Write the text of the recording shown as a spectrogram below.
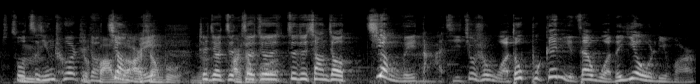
做自行车，这叫降维这叫，这就这这就这就像叫降维打击，就是我都不跟你在我的业务里玩儿，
